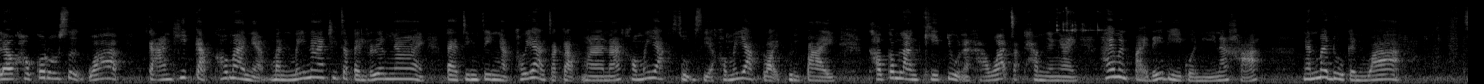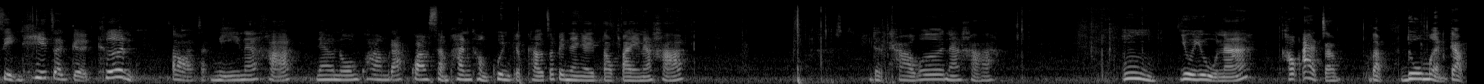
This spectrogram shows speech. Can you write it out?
แล้วเขาก็รู้สึกว่าการที่กลับเข้ามาเนี่ยมันไม่น่าที่จะเป็นเรื่องง่าย แต่จริงๆอะเขาอยากจะกลับมานะ เขาไม่อยากสูญเสียเขาไม่อยากปล่อยคุณไป เขากำลังคิดอยู่นะคะว่าจะทำยังไงให้มันไปได้ดีกว่านี้นะคะ งั้นมาดูกันว่า สิ่งที่จะเกิดขึ้นต่อจากนี้นะคะ แนวโน้มความรักความสัมพันธ์ของคุณกับเขาจะเป็นยังไงต่อไปนะคะ The Tower นะคะ อืมอยู่ๆนะ เขาอาจจะแบบดูเหมือนกับ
